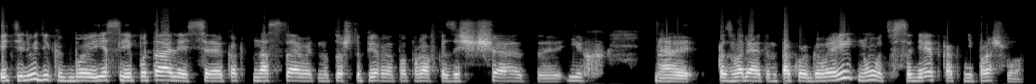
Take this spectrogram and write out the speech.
эти люди, как бы, если пытались э, как-то настаивать на то, что первая поправка защищает э, их, позволяет им такое говорить, ну вот в суде это как не прошло.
